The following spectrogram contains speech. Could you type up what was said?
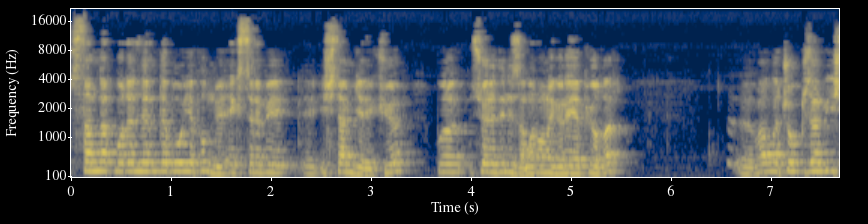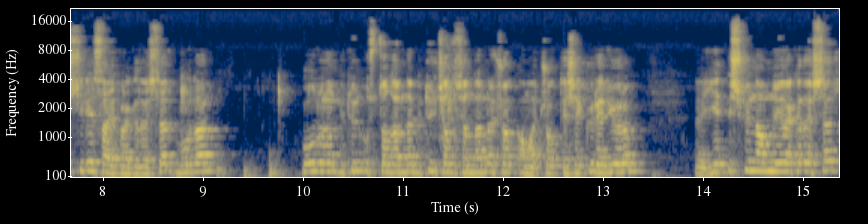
standart modellerinde bu yapılmıyor. Ekstra bir e, işlem gerekiyor. Bunu söylediğiniz zaman ona göre yapıyorlar. E, Valla çok güzel bir işçiliğe sahip arkadaşlar. Buradan Hulu'nun bütün ustalarına, bütün çalışanlarına çok ama çok teşekkür ediyorum. E, 70 bin namluyu arkadaşlar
